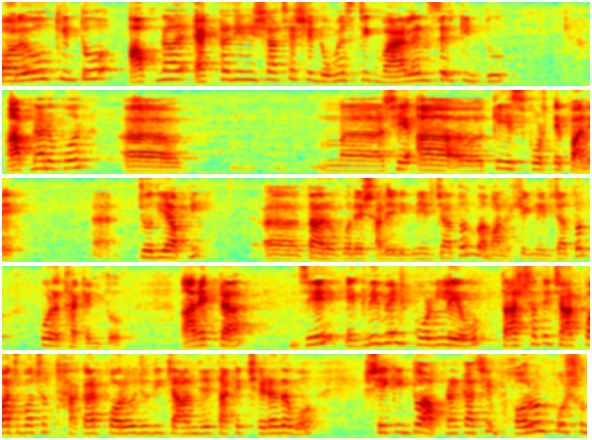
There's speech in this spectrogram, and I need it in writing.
পরেও কিন্তু আপনার একটা জিনিস আছে সে ডোমেস্টিক ভায়োলেন্সের কিন্তু আপনার উপর সে কেস করতে পারে। হ্যাঁ, যদি আপনি তার উপরে শারীরিক নির্যাতন বা মানসিক নির্যাতন করে থাকেন তো। আরেকটা, যে এগ্রিমেন্ট করলেও তার সাথে চার পাঁচ বছর থাকার পরেও যদি চান যে তাকে ছেড়ে দেব, সে কিন্তু আপনার কাছে ভরণ পোষণ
